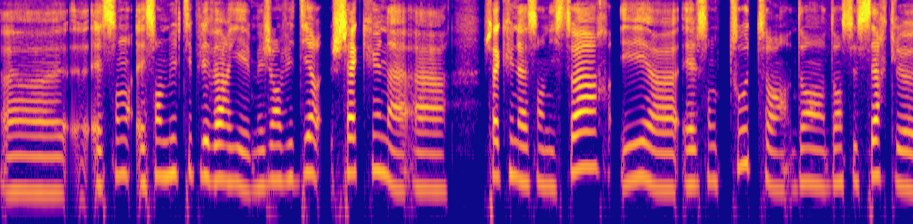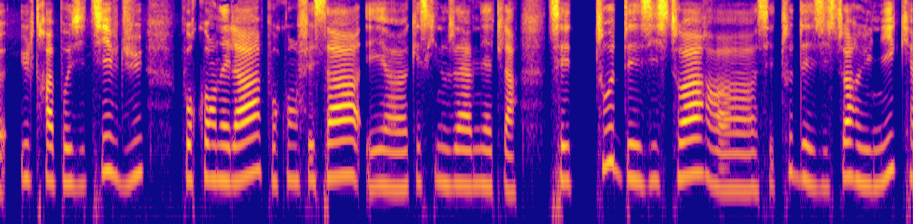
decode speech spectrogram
Elles, sont, elles sont multiples et variées, mais j'ai envie de dire, chacune a, a- chacune a son histoire et, elles sont toutes dans, dans ce cercle ultra positif du pourquoi on est là, pourquoi on fait ça et qu'est-ce qui nous a amené à être là. C'est toutes des histoires, c'est toutes des histoires uniques,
